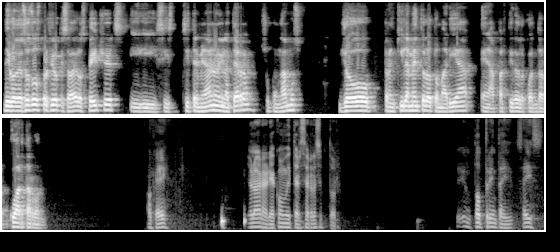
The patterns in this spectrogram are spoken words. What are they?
Digo, de esos dos prefiero que se vaya de los Patriots y si, si terminaron en Inglaterra, supongamos, yo tranquilamente lo tomaría en- a partir de la cuarta, cuarta ronda. Ok. Yo lo agarraría como mi tercer receptor. Sí, un top 36.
